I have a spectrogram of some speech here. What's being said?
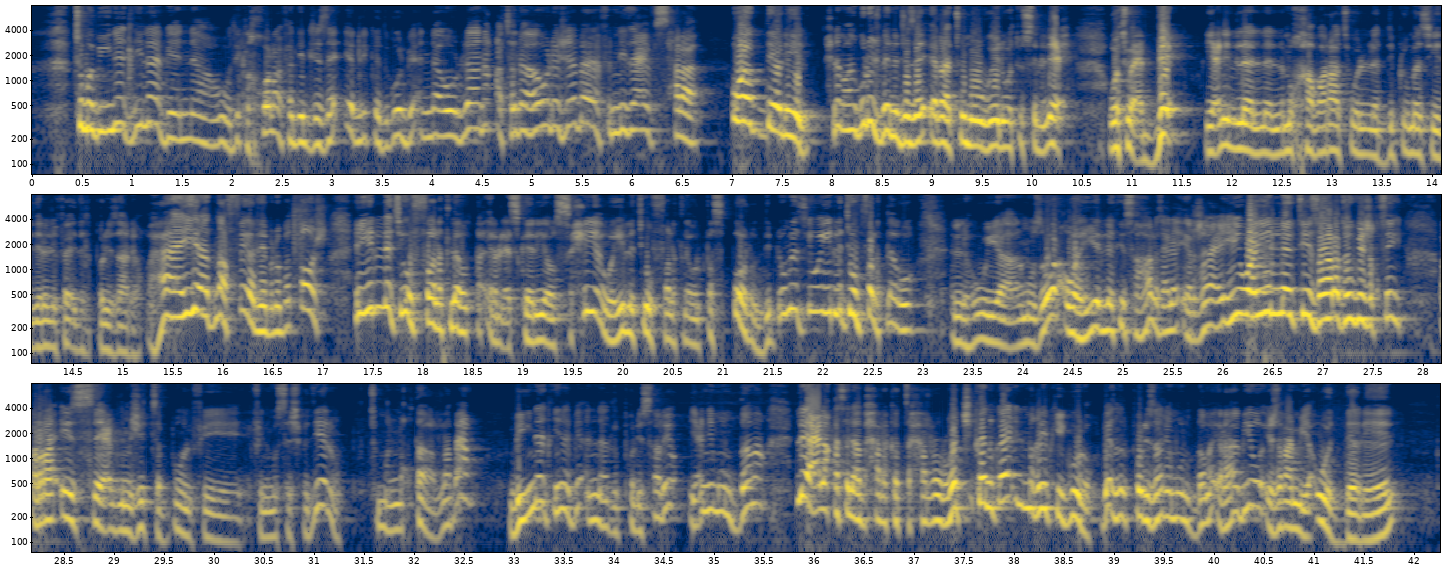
ثم بينات لنا بأنه ديك الخرافة ديال الجزائر اللي كتقول بأنه لا ناقه لها ولا جبل في النزاع في الصحراء. والدليل حنا ما نقولوش بأن الجزائر تمول وتسلح وتعبئ. يعني المخابرات والدبلوماسية ديالها لفائده البوليزاريو. ها هي هاد l'affaire ديال بطوش هي التي وفرت له الطائرة العسكرية والصحية وهي التي وفرت له الباسبور الدبلوماسي وهي التي وفرت له الهوية المزورة وهي التي سهرت على إرجاعه وهي التي سهرته في شخص الرئيس عبد المجيد تبون في في المستشفى ديالو. ثم النقطة الرابعة. بينات لنا بأن البوليساريو يعني منظمة لا علاقة لها بحركة التحرر وهذا الشيء كانوا كاين المغرب كيقولوا بأن البوليساريو منظمة إرهابية وإجرامية. والدليل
